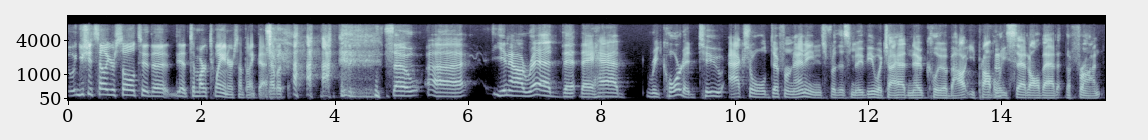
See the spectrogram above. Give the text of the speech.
you should sell your soul to the to Mark Twain or something like that. How about that? so uh, you know, I read that they had recorded two actual different endings for this movie, which I had no clue about. You probably said all that at the front.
